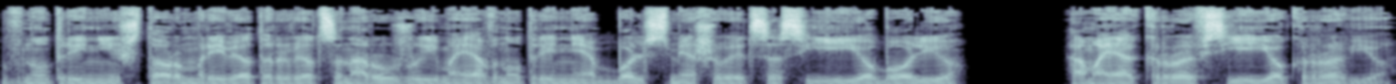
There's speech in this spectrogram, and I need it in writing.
Внутренний шторм ревет и рвется наружу, и моя внутренняя боль смешивается с ее болью, а моя кровь с ее кровью.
